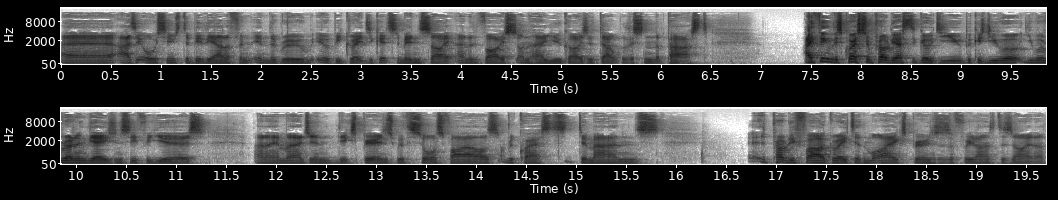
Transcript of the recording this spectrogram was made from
Uh, as it always seems to be the elephant in the room, it would be great to get some insight and advice on how you guys have dealt with this in the past. I think this question probably has to go to you because you were you were running the agency for years, and I imagine the experience with source files, requests, demands, is probably far greater than what I experienced as a freelance designer.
